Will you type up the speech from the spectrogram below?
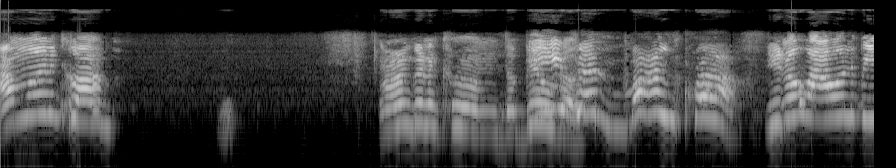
I'm gonna come. I'm gonna come the builder. Even Minecraft. You know what I want to be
